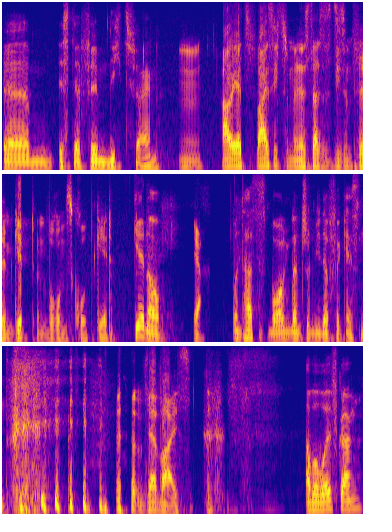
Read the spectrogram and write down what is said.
ähm, ist der Film nichts für einen. Mhm. Aber jetzt weiß ich zumindest, dass es diesen Film gibt und worum es grob geht. Genau. Ja. Und hast es morgen dann schon wieder vergessen. Wer weiß. Aber Wolfgang,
